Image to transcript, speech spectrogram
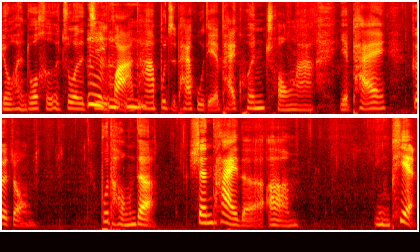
有很多合作的计划。嗯嗯嗯，他不止拍蝴蝶，拍昆虫啊，也拍各种不同的。生态的呃影片，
